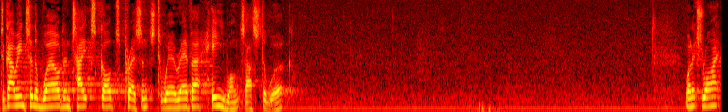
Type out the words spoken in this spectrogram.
to go into the world and take God's presence to wherever He wants us to work? Well, it's right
